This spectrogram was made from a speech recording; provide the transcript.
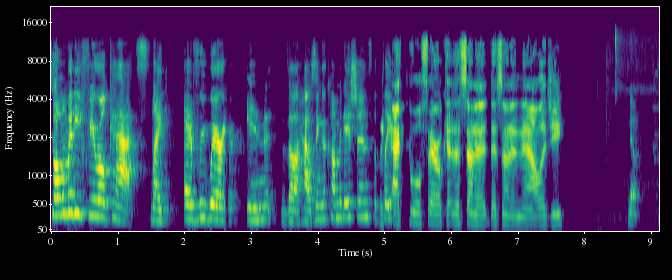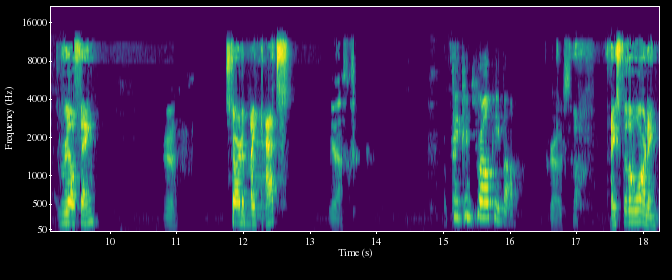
so many feral cats, like everywhere in the housing accommodations. The Like place, actual feral cat. That's not a that's not an analogy. no. Real thing. Ugh, Started by cats. yeah, Okay. to control people. gross, Oh, thanks for the warning.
